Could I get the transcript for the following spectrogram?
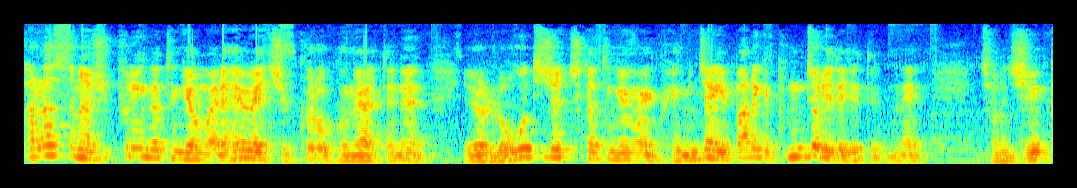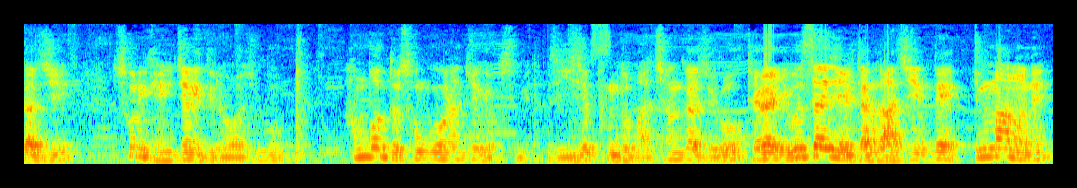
팔라스나 슈프림 같은 경우에는 해외 직구로 구매할 때는 이런 로고 티셔츠 같은 경우에 굉장히 빠르게 품절이 되기 때문에 저는 지금까지 손이 굉장히 느려가지고 한 번도 성공을 한 적이 없습니다. 이 제품도 마찬가지로 제가 입은 사이즈는 일단 라지인데 10만 원에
